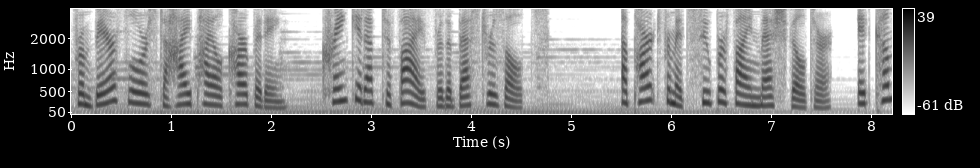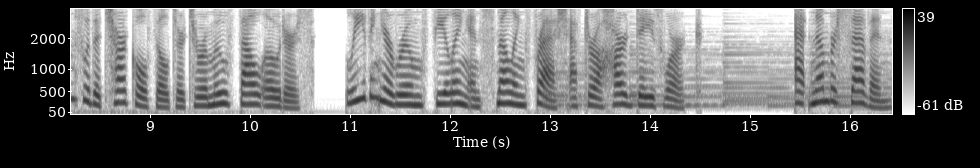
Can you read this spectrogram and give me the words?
from bare floors to high pile carpeting, crank it up to 5 for the best results. Apart from its superfine mesh filter, it comes with a charcoal filter to remove foul odors, leaving your room feeling and smelling fresh after a hard day's work. At number 7,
